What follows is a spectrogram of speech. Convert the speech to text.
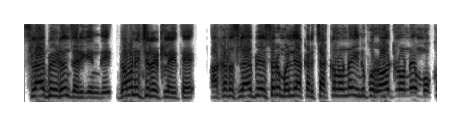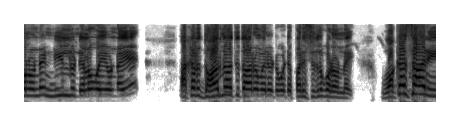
స్లాబ్ వేయడం జరిగింది. గమనించినట్లయితే అక్కడ స్లాబ్ వేశారు. మళ్ళీ అక్కడ చెక్కలు ఉన్నాయి ఇనుపు రాడ్లు ఉన్నాయి మొక్కలు ఉన్నాయి నీళ్ళు నిలవయి ఉన్నాయి. అక్కడ దారుణాతి దారుణమైనటువంటి పరిస్థితులు కూడా ఉన్నాయి. ఒకసారి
